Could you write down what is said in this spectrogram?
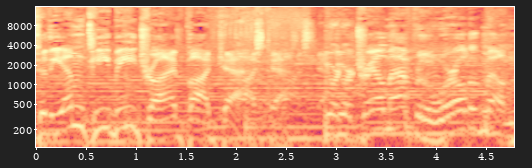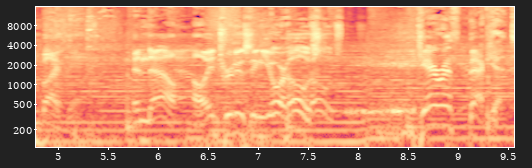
to the MTB Tribe Podcast, your, your trail map for the world of mountain biking. And now, I'll introducing your host, Gareth Beckett.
